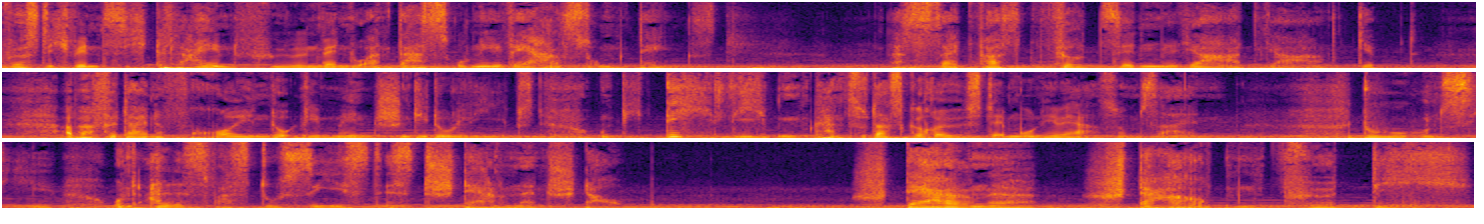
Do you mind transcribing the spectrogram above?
Du wirst dich winzig klein fühlen, wenn du an das Universum denkst, das es seit fast 14 Milliarden Jahren gibt. Aber für deine Freunde und die Menschen, die du liebst und die dich lieben, kannst du das Größte im Universum sein. Du und sie und alles, was du siehst, ist Sternenstaub. Sterne starben für dich,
